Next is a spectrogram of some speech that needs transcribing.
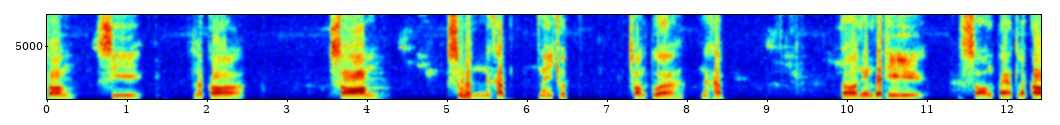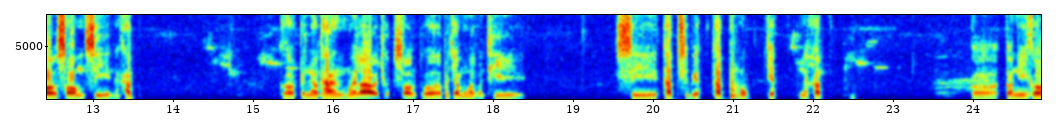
สองสี่แล้วก็ สองศูนย์นะครับ ในชุดสองตัวนะครับ ก็เน้นไปที่สองแปดแล้วก็สองสี่นะครับ ก็เป็นแนวทางหวยลาวชุดสองตัวประจำงวดวันที่สี่ทับสิบเอ็ดทับหกเจ็ดนะครับ ก็ตอนนี้ก็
